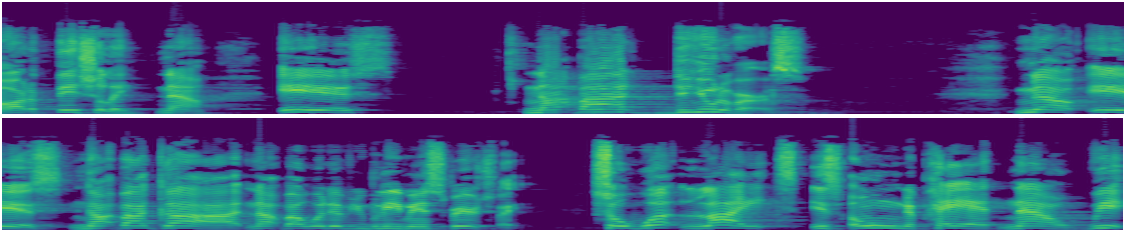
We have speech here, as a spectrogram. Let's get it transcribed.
artificially? Now, is not by the universe. Now, is not by God, not by whatever you believe in spiritually. So, what light is on the path now with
